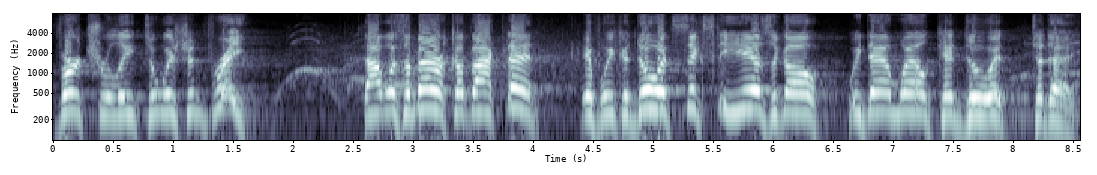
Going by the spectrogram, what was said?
virtually tuition free. That was America back then. If we could do it 60 years ago, we damn well can do it today.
